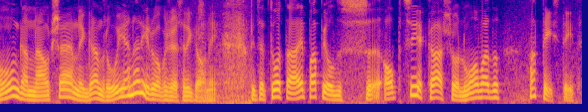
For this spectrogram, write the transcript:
Un gan augšēni, gan rūjieni arī robežojas ar Igauniju. Līdz ar to tā ir papildus opcija, kā šo novadu attīstīt.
